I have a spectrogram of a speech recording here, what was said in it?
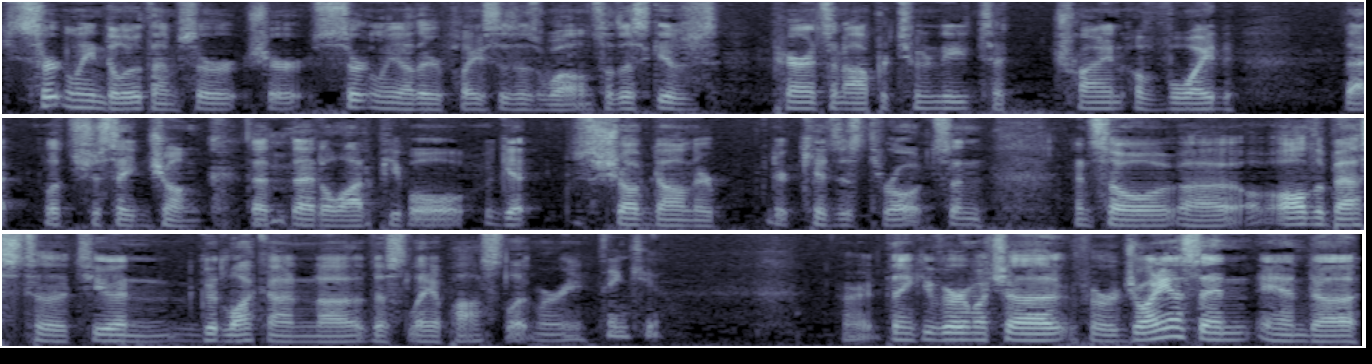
Certainly in Duluth, I'm sure, sure certainly other places as well. And so this gives parents an opportunity to try and avoid that. Let's just say junk that, that a lot of people get shoved down their their kids' throats. And and so uh, all the best to, to you and good luck on uh, this lay apostolate, Marie. Thank you. All right. Thank you very much uh, for joining us. And, and uh,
